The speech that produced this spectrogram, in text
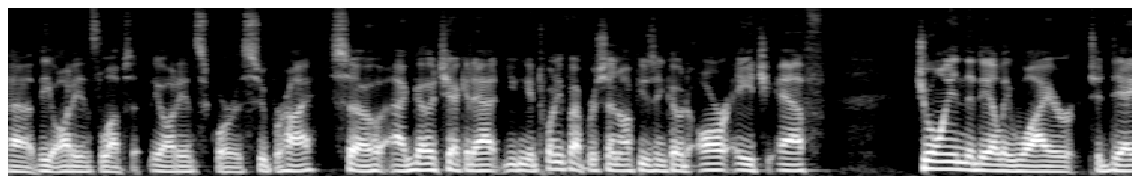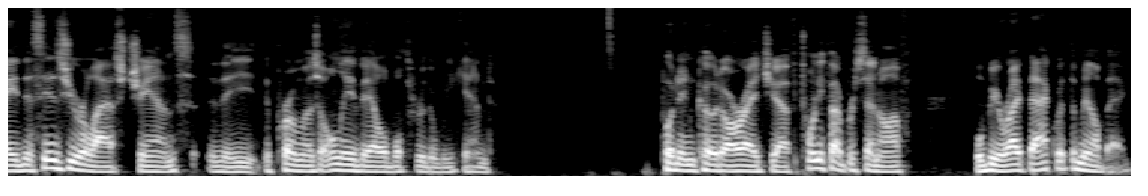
uh, the audience loves it. The audience score is super high. So uh, go check it out. You can get 25% off using code RHF. Join the Daily Wire today. This is your last chance. The, the promo is only available through the weekend. Put in code RHF, 25% off. We'll be right back with the mailbag.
